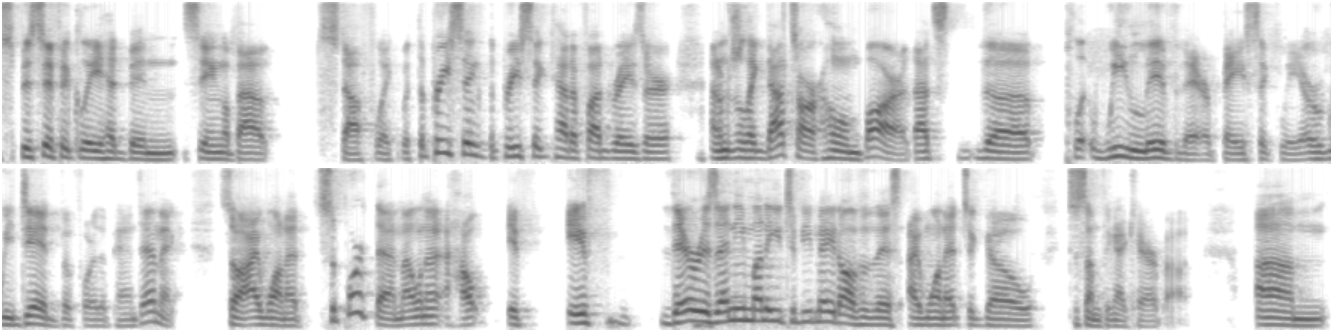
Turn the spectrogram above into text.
specifically had been seeing about stuff like with the precinct. The precinct had a fundraiser, and I'm just like, that's our home bar. That's the we live there basically, or we did before the pandemic. So I want to support them. I want to help if if there is any money to be made off of this, I want it to go to something I care about. Um,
